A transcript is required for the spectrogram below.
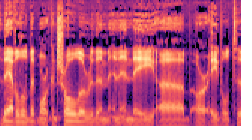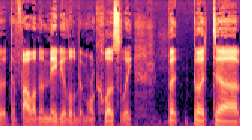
They have a little bit more control over them, and, and they uh, are able to, to follow them maybe a little bit more closely. But but uh,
